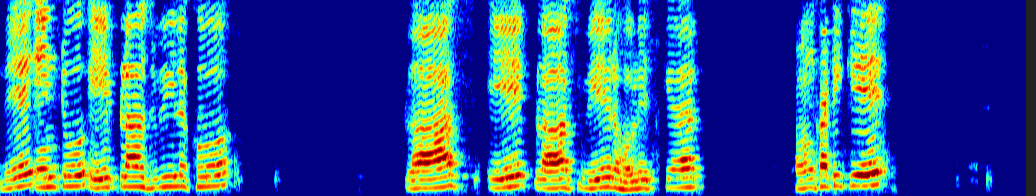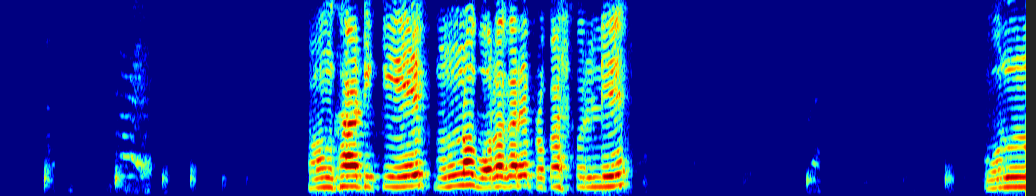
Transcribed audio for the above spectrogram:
দে ইন্টু এ প্লাস বি লেখো প্লাস এ প্লাস বি এর হোল স্কোয়ার সংখ্যাটিকে সংখ্যাটিকে পূর্ণ বর্গাকারে প্রকাশ করিলে পূর্ণ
